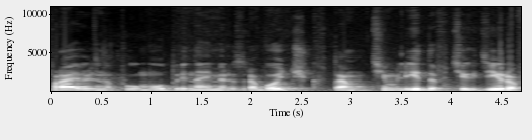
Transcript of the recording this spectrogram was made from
правильно по уму при найме разработчиков, там, тимлидов, техдиров,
